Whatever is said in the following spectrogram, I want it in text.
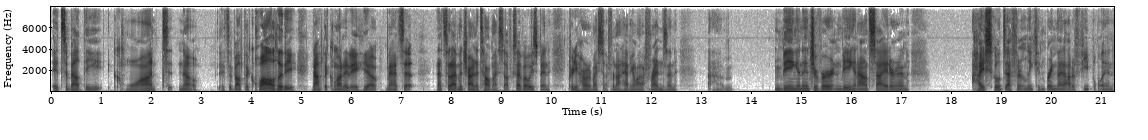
it's about the quant, no, it's about the quality, not the quantity. Yep, that's it. That's what I've been trying to tell myself because I've always been pretty hard on myself for not having a lot of friends and um, being an introvert and being an outsider and high school definitely can bring that out of people and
